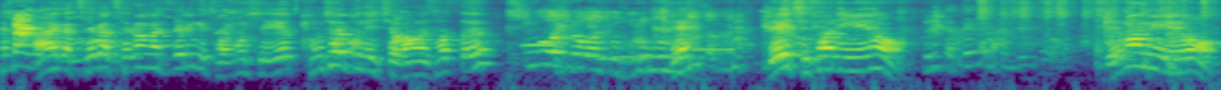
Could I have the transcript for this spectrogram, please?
아, 그러니까 제가 제 강아지 때린 게 잘못이에요? 경찰분이 제 강아지 샀어요? 신고가 들어가지고 물어보는 네? 거잖아요. 내 재산이에요. 그러니까 때리면 안 되죠. 내 맘이에요.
